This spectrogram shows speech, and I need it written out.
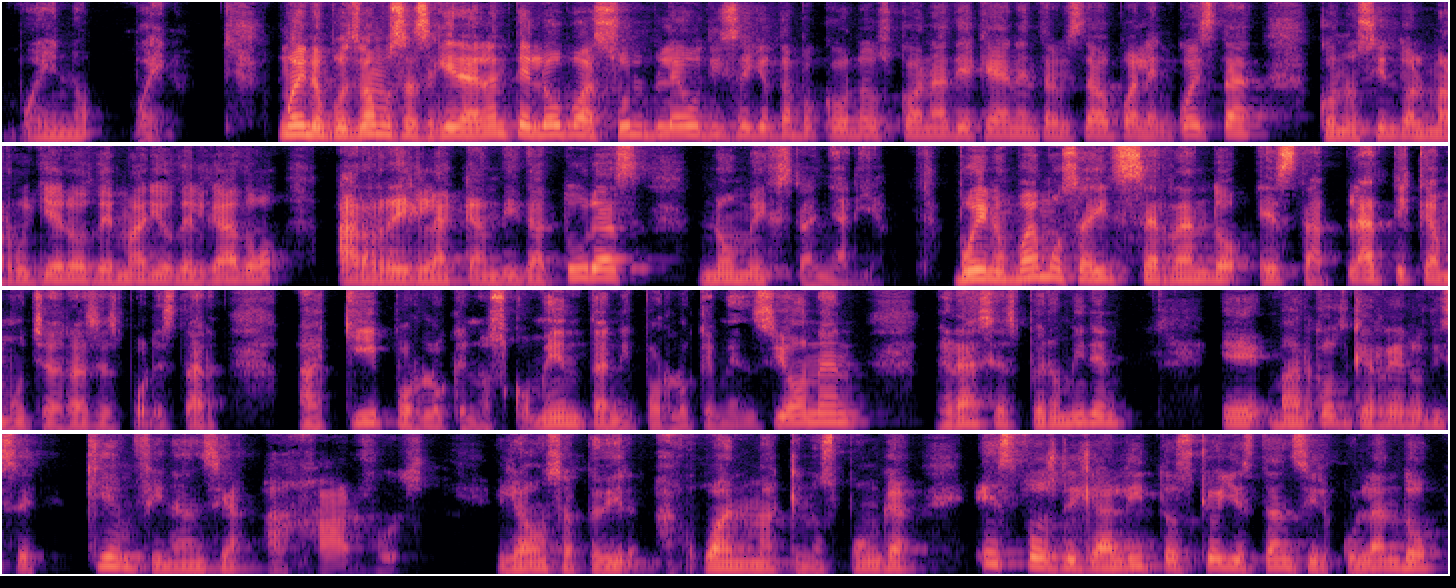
bueno, bueno. Bueno, pues vamos a seguir adelante. Lobo Azul Bleu dice: Yo tampoco conozco a nadie que hayan entrevistado para la encuesta. Conociendo al marrullero de Mario Delgado, arregla candidaturas, no me extrañaría. Bueno, vamos a ir cerrando esta plática. Muchas gracias por estar aquí, por lo que nos comentan y por lo que mencionan. Gracias, pero miren, eh, Margot Guerrero dice, ¿quién financia a Harvard? Y le vamos a pedir a Juanma que nos ponga estos regalitos que hoy están circulando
